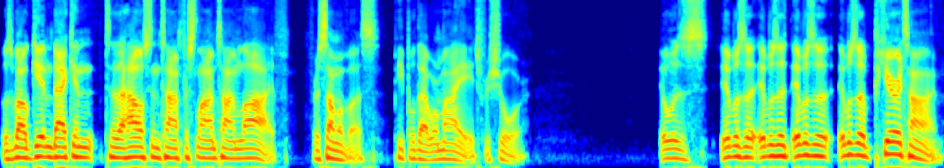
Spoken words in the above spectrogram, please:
It was about getting back into the house in time for Slime Time Live for some of us, people that were my age for sure. It was it was a it was a it was a it was a pure time.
